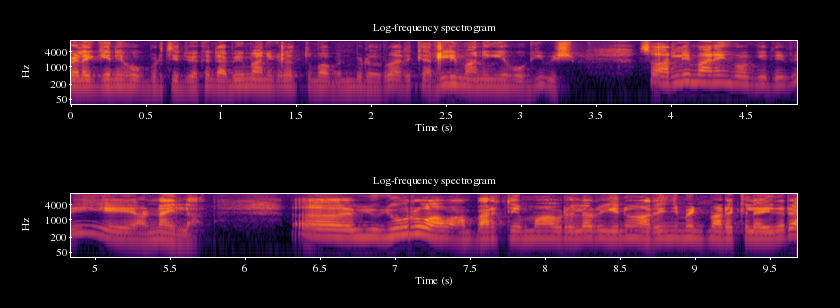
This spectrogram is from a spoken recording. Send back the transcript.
ಬೆಳಗ್ಗೆನೇ ಹೋಗಿಬಿಡ್ತಿದ್ವಿ. ಯಾಕಂದರೆ ಅಭಿಮಾನಿಗಳು ತುಂಬ ಬಂದ್ಬಿಡೋರು. ಅದಕ್ಕೆ ಅರ್ಲಿ ಮಾರ್ನಿಂಗೇ ಹೋಗಿ ವಿಶ್ ಸೊ ಅರ್ಲಿ ಮಾರ್ನಿಂಗ್ ಹೋಗಿದ್ದೀವಿ, ಅಣ್ಣ ಇಲ್ಲ. ಇವರು ಭಾರತೀಯಮ್ಮ ಅವರೆಲ್ಲರೂ ಏನೋ ಅರೇಂಜ್ಮೆಂಟ್ ಮಾಡೋಕ್ಕೆಲ್ಲ ಇದ್ದಾರೆ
